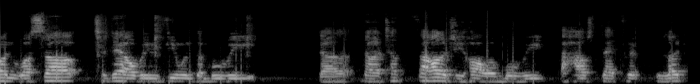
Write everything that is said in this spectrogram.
What's up? Today I'll be reviewing the movie, the the anthology horror movie, The House That Dripped Blood.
